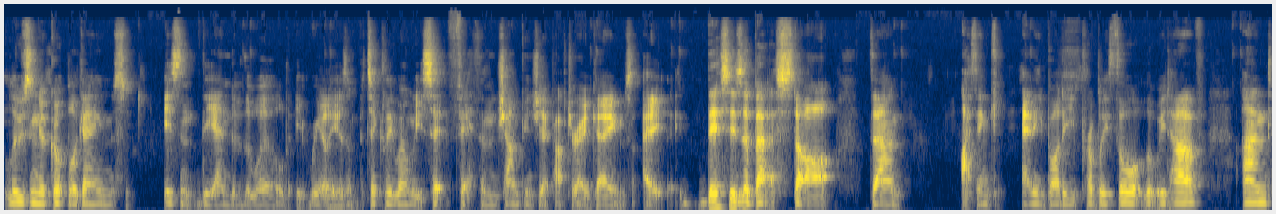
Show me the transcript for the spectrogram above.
losing a couple of games isn't the end of the world. It really isn't, particularly when we sit fifth in the championship after eight games. I, this is a better start than I think anybody probably thought that we'd have, and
